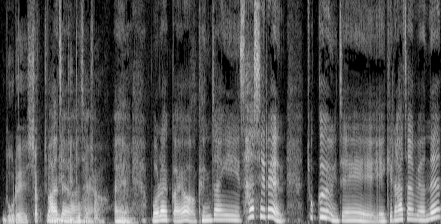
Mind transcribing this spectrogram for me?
노래 시작점이기도. 하죠. 네. 네. 뭐랄까요? 굉장히 사실은 조금 이제 얘기를 하자면은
